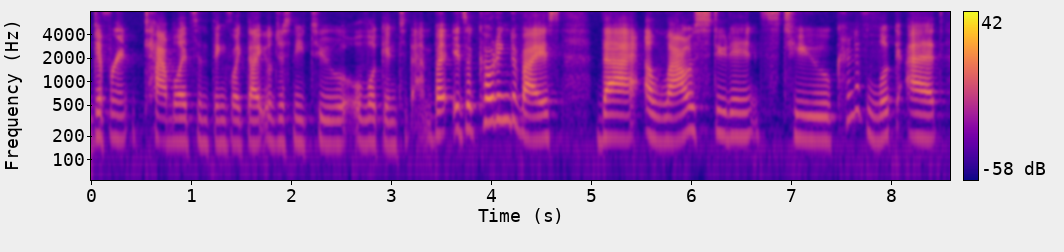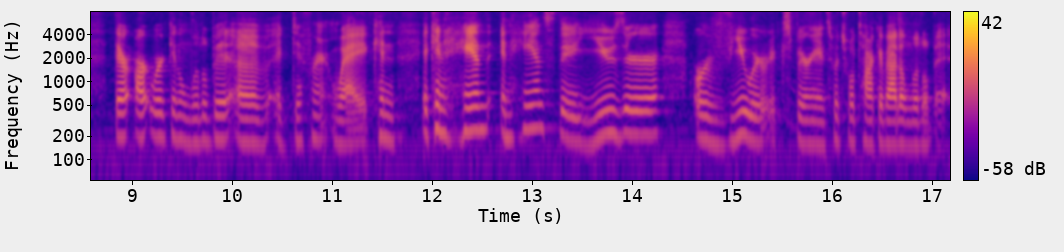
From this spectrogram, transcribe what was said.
different tablets and things like that. You'll just need to look into them. But it's a coding device that allows students to kind of look at their artwork in a little bit of a different way. It can, it can hand, enhance the user or viewer experience, which we'll talk about a little bit.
